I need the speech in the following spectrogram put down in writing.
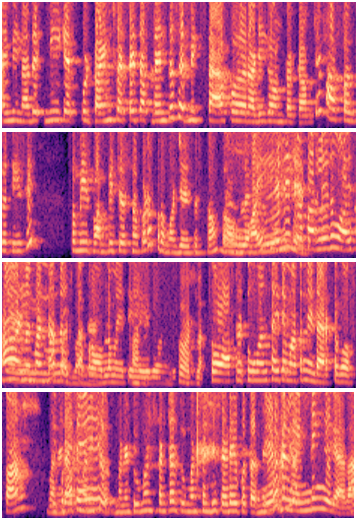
ఐ మీన్ అదే మీకు ఎప్పుడు టైం సెట్ అయితే అప్పుడు ఎంతసేపు మీకు స్టాఫ్ రెడీగా ఉంటారు కాబట్టి ఫాస్ట్ ఫాస్ట్గా తీసి సో మీరు పంపించేసినా కూడా ప్రమోట్ చేసేస్తాం. ప్రాబ్లం పర్లేదు వాయిస్. ప్రాబ్లం అయితే లేదు సో అట్లా. సో ఆఫ్టర్ టూ మంత్స్ అయితే మాత్రం నేను డైరెక్ట్గా వస్తా. ఇప్పుడైతే మనం two months two months decide అయిపోతారు. ఏప్రిల్ ఎండింగ్ కదా?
